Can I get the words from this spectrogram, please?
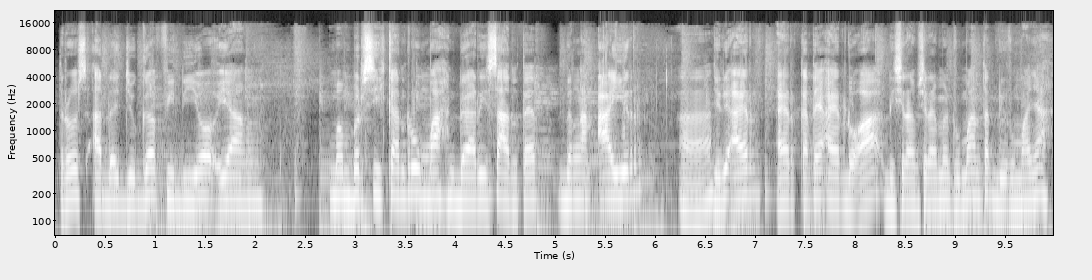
Terus ada juga video yang membersihkan rumah dari santet dengan air. Ah. Jadi air, air katanya air doa disiram-siramin rumah, ntar di rumahnya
